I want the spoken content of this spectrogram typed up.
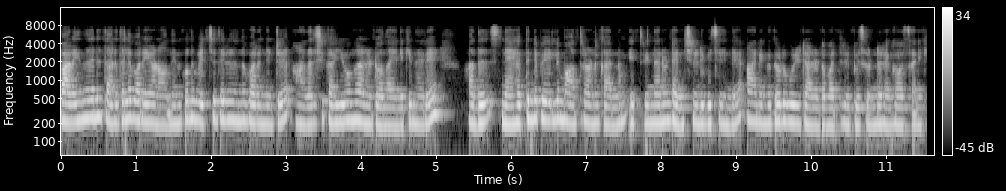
പറയുന്നതിന് തരത്തില പറയണോ? നിനക്കൊന്ന് വെച്ച് തരുമെന്ന് പറഞ്ഞിട്ട് ആദർശ് കയ്യോങ്ങാണ് കേട്ടോ നയനയ്ക്ക് നേരെ. അത് സ്നേഹത്തിന്റെ പേരിൽ മാത്രമാണ്. കാരണം ഇത്രയും നേരം ടെൻഷൻ അടിപ്പിച്ചതിന്റെ ആ രംഗത്തോട് കൂടിയിട്ടാണ് കേട്ടോ മറ്റൊരു എപ്പിസോഡിന്റെ രംഗം അവസാനിക്കുന്നത്.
